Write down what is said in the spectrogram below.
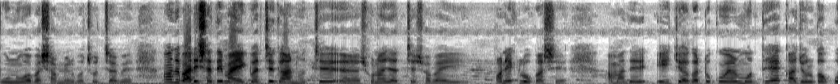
বোনও আবার সামনের বছর যাবে। আমাদের বাড়ির সাথে মাইক বাজছে গান হচ্ছে শোনা যাচ্ছে, সবাই অনেক লোক আসে। আমাদের এই জায়গাটুকুর মধ্যে কাজল কাকু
